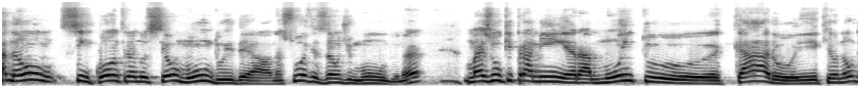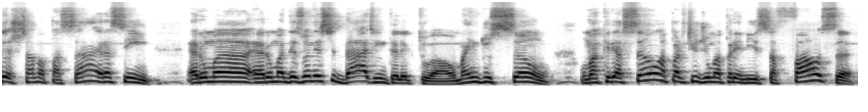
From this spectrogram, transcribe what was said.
Cada um se encontra no seu mundo ideal, na sua visão de mundo, né? Mas o que para mim era muito caro e que eu não deixava passar era assim, era uma, era uma desonestidade intelectual, uma indução, uma criação a partir de uma premissa falsa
